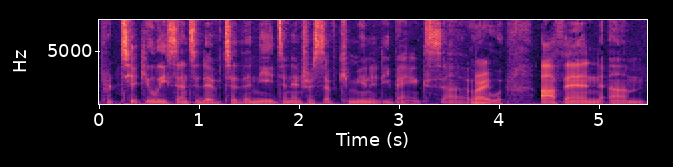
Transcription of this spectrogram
particularly sensitive to the needs and interests of community banks, uh, Right. who often. Um,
